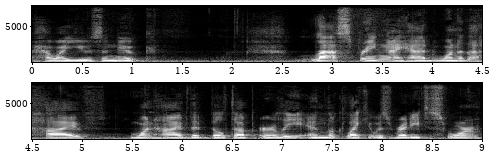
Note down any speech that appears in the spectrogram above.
how I use a nuc. Last spring I had one of the hive, one hive that built up early and looked like it was ready to swarm.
